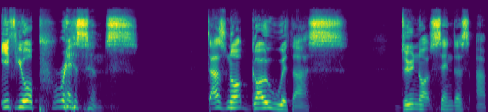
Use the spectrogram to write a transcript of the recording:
if your presence does not go with us, do not send us up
